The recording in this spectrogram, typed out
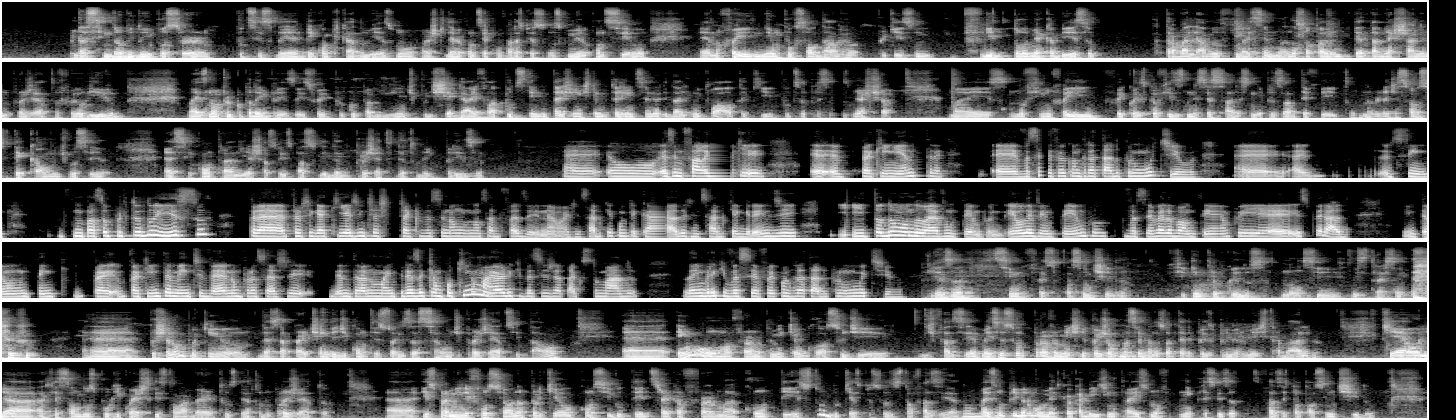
da síndrome do impostor, putz, isso daí é bem complicado mesmo. Acho que deve acontecer com várias pessoas. Comigo aconteceu. É, não foi nem um pouco saudável, porque isso fritou minha cabeça. Eu trabalhava finais de semana só para tentar me achar ali no projeto, foi horrível, mas não por culpa da empresa, isso foi por culpa minha, tipo, de chegar e falar, putz, tem muita gente, tem muita gente de senioridade muito alta aqui, putz, eu preciso me achar. Mas, no fim, foi, foi coisa que eu fiz desnecessária, assim, nem precisava ter feito. Na verdade, é só você ter calma de você é, se encontrar ali e achar seu espaço ali dentro do projeto, dentro da empresa. É, eu, eu sempre falo que, é, é para quem entra, é, você foi contratado por um motivo. É, é, assim, passou por tudo isso para chegar aqui e a gente achar que você não, não sabe fazer. Não, a gente sabe que é complicado, a gente sabe que é grande e todo mundo leva um tempo. Eu levei um tempo, você vai levar um tempo e é esperado. Então, tem para quem também tiver num processo de entrar numa empresa que é um pouquinho maior do que você já está acostumado, lembre que você foi contratado por um motivo. Beleza, sim, faz total sentido. Fiquem tranquilos, não se estressem. é, puxando um pouquinho dessa parte ainda de contextualização de projetos e tal, é, tem uma forma também que eu gosto de, de fazer, mas isso provavelmente depois de algumas semanas ou até depois do primeiro mês de trabalho, que é olhar a questão dos pull requests que estão abertos dentro do projeto. Uh, isso para mim ele funciona porque eu consigo ter, de certa forma, contexto do que as pessoas estão fazendo, mas no primeiro momento que eu acabei de entrar, isso não, nem precisa fazer total sentido.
